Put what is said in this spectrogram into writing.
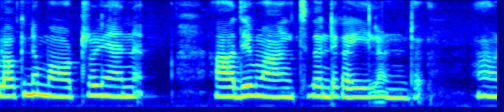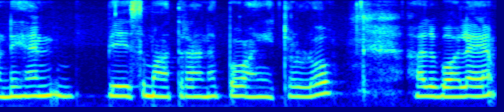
ക്ലോക്കിന്റെ മോട്ടർ ഞാൻ ആദ്യം വാങ്ങിച്ചത് എന്റെ കയ്യിലുണ്ട്. അതുകൊണ്ട് ഞാൻ ബേസ് മാത്രമാണ് ഇപ്പോൾ വാങ്ങിയിട്ടുള്ളൂ. അതുപോലെ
